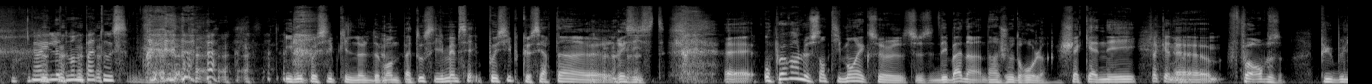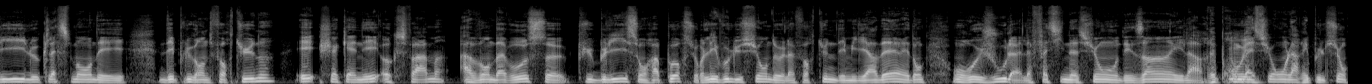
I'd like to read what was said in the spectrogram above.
non, il le demande pas tous. il est possible qu'il ne le demande pas tous. Il est même possible que certains euh, résistent. Euh, on peut avoir le sentiment avec ce, ce débat d'un jeu de rôle. Chaque année, Chaque année. Euh, Forbes publie le classement des, des plus grandes fortunes et chaque année, Oxfam, avant Davos, euh, publie son rapport sur l'évolution de la fortune des milliardaires et donc on rejoue la, la fascination des uns et la réprobation, la répulsion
